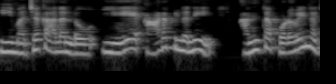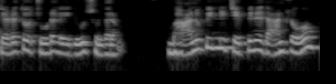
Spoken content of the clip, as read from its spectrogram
ఈ మధ్యకాలంలో ఏ ఆడపిల్లని అంత పొడవైన జడతో చూడలేదు సుందరం. భానుపిన్ని చెప్పిన దాంట్లో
